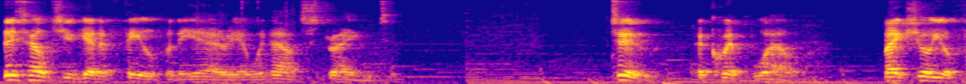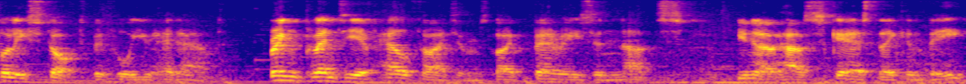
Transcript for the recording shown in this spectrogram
This helps you get a feel for the area without straying too. 2. Equip well. Make sure you're fully stocked before you head out. Bring plenty of health items like berries and nuts. You know how scarce they can be.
